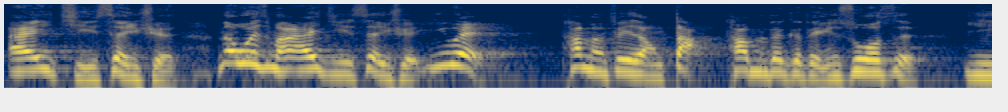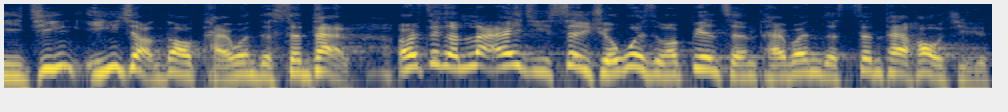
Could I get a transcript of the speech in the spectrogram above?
埃及圣选。那为什么埃及圣选？因为他们非常大，他们那个等于说是已经影响到台湾的生态了。而这个埃及圣选为什么变成台湾的生态浩劫？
